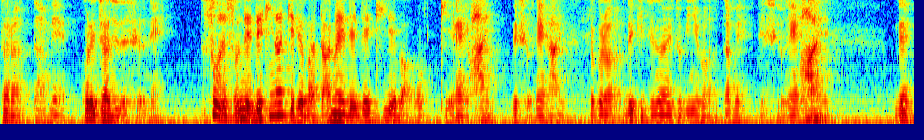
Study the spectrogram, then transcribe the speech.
たらダメこれジャッジですよね。そうですよね。できなければダメでできれば OK えはい。ですよね、はい。だからできてない時にはダメですよね。はい。で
